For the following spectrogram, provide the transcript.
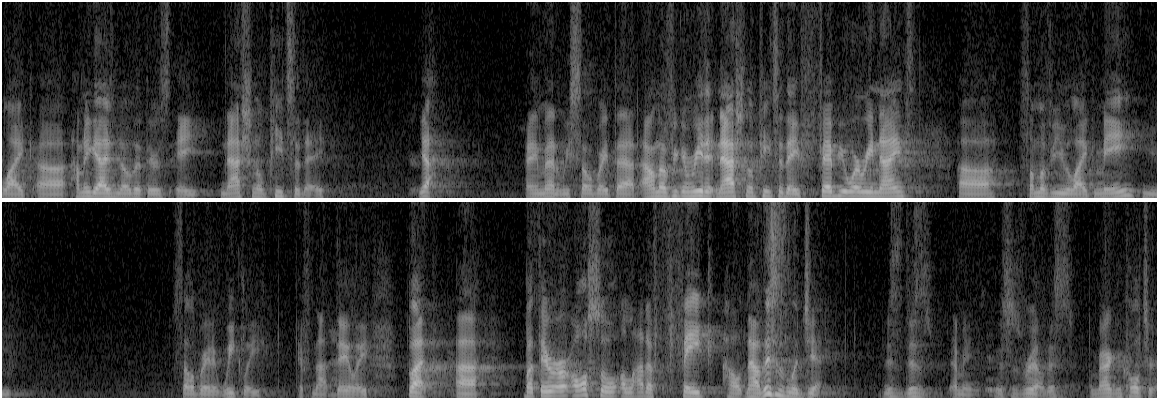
like uh, how many guys know that there's a National Pizza Day? Yeah. Amen. We celebrate that. I don't know if you can read it. National Pizza Day, February 9th. Uh, some of you, like me, you celebrate it weekly, if not daily. But, uh, but there are also a lot of fake. Now, this is legit. This, this is, I mean, this is real. This is American culture.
